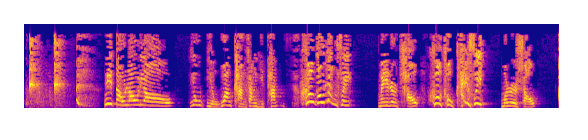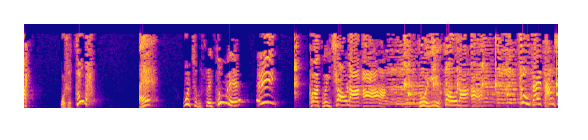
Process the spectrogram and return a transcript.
你到老了有病往炕上一躺，喝口冷水没人挑，喝口开水没人烧。哎，我说走吧，我正说走嘞，哎，可对巧啦，对好啦，就在当时，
